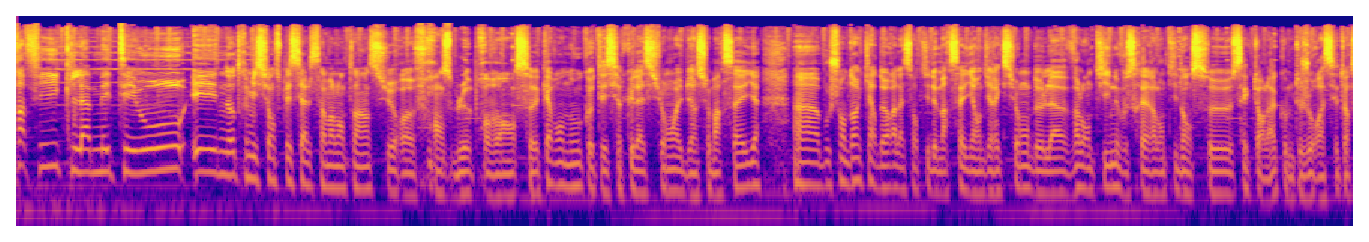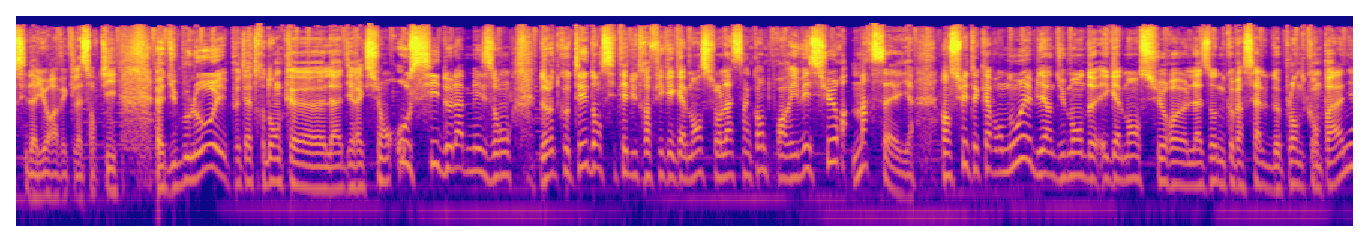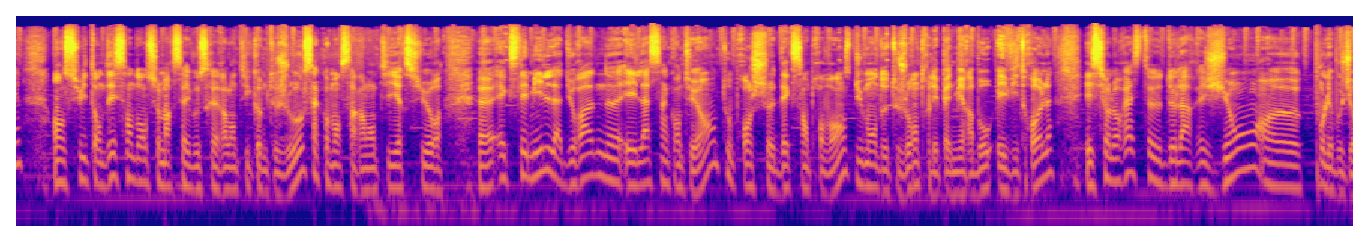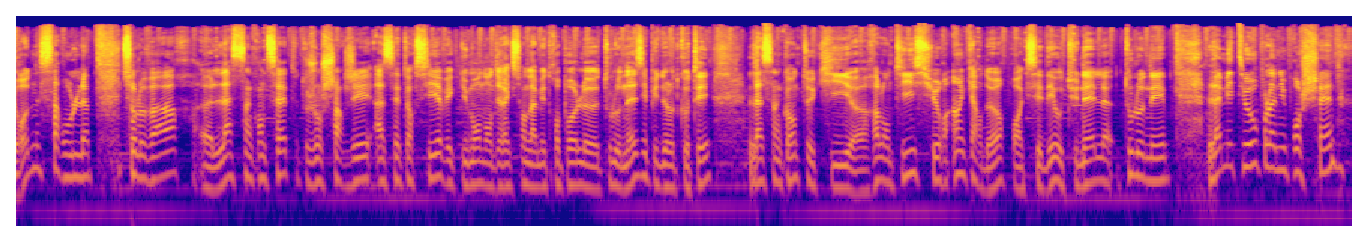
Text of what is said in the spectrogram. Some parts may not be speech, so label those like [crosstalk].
trafic, la météo et notre émission spéciale Saint-Valentin sur euh, France Bleu Provence. Qu'avons-nous côté circulation? Et bien sûr Marseille Un bouchon d'un quart d'heure à la sortie de Marseille en direction de la Valentine. Vous serez ralenti dans ce secteur-là, comme toujours à cette heure-ci d'ailleurs avec la sortie euh, du boulot et peut-être donc euh, la direction aussi de la maison. De l'autre côté, densité du trafic également sur la 50 pour arriver sur Marseille. Ensuite, qu'avons-nous? Eh bien, du monde également sur la zone commerciale de plan de campagne. Ensuite, en descendant sur Marseille, vous serez ralenti comme toujours. À ralentir sur euh, Aix-les-Milles, la Durane et la 51, tout proche d'Aix-en-Provence. Du monde toujours entre les Pennes Mirabeau et Vitrolles. Et sur le reste de la région, euh, pour les Bouches-du-Rhône, ça roule. Sur le Var, euh, la 57, toujours chargée à cette heure-ci avec du monde en direction de la métropole toulonnaise. Et puis de l'autre côté, la 50 qui ralentit sur un quart d'heure pour accéder au tunnel toulonnais. La météo pour la nuit prochaine?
